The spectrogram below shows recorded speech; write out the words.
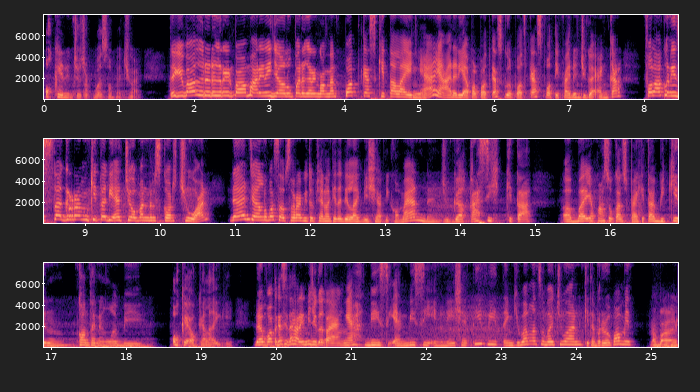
oke dan cocok buat Sobat Cuan. Thank you banget udah dengerin Paham hari ini. Jangan lupa dengerin konten podcast kita lainnya Yang ada di Apple Podcast, Google Podcast, Spotify, dan juga Anchor. Follow akun Instagram kita di @cuan underscore cuan Dan jangan lupa subscribe YouTube channel kita di like, di share, di komen. Dan juga kasih kita uh, banyak masukan supaya kita bikin konten yang lebih oke-oke lagi. Dan podcast kita hari ini juga tayangnya di CNBC Indonesia TV. Thank you banget Sobat Cuan. Kita berdua pamit. bye bye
